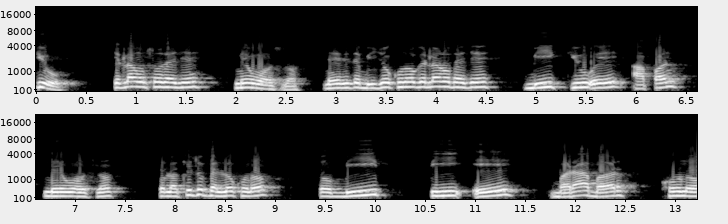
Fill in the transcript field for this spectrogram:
ક્યુ કેટલા અંશનો થાય છે? નેવું અંશનો. ને એ રીતે બીજો ખૂણો કેટલાનો થાય છે? બી ક્યુ એ આ પણ નેવું અંશનો. તો લખીશું પહેલો ખૂણો. તો બી પી એ બરાબર ખૂણો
